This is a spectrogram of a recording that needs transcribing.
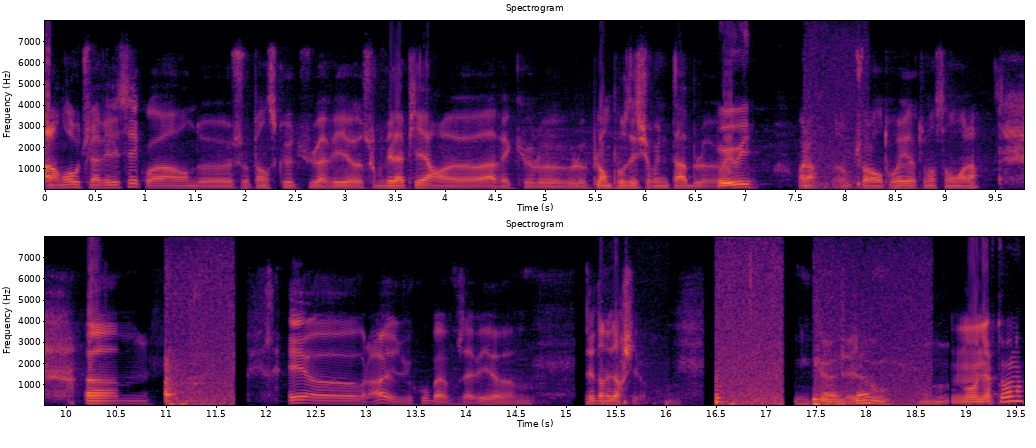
à l'endroit où tu l'avais laissé, quoi. Avant de, je pense que tu avais euh, soulevé la pierre euh, avec le, le plan posé sur une table. euh, Oui oui. voilà, donc tu vas le retrouver exactement à ce moment-là. Euh, et euh, voilà, et du coup, bah, vous avez, euh, vous êtes dans les archives. Donc, euh. On y retourne.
